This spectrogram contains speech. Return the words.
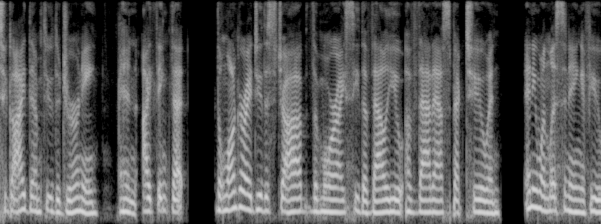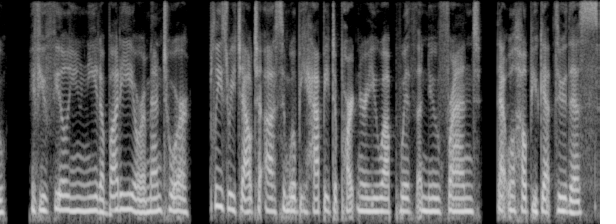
to guide them through the journey. And I think that the longer I do this job, the more I see the value of that aspect too. And anyone listening, if you if you feel you need a buddy or a mentor, please reach out to us and we'll be happy to partner you up with a new friend that will help you get through this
